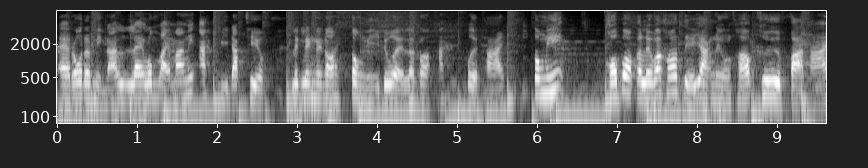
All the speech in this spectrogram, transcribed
แอโร d y นามิกนะแรงลมไหลมากนี่อะมีดักเทลเล็กๆ น้อยๆ ตรงนี้ด้วยแล้วก็อะเปิดท้าย ตรงนี้ขอบอกกันเลยว่าข้อเสียอย่างหนึ่งของเขาคือฝาท้าย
